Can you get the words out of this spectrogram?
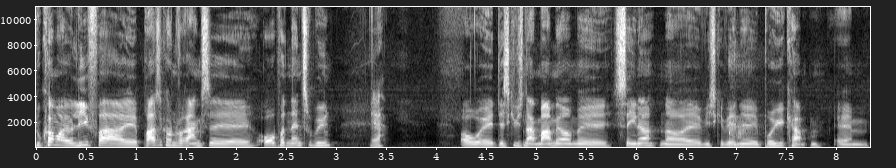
Du kommer jo lige fra øh, pressekonference øh, over på den anden tribune. Ja. Og øh, det skal vi snakke meget mere om øh, senere, når øh, vi skal vende bryggekampen. Øhm,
